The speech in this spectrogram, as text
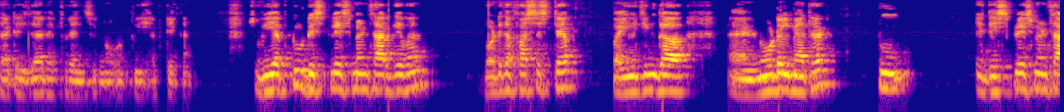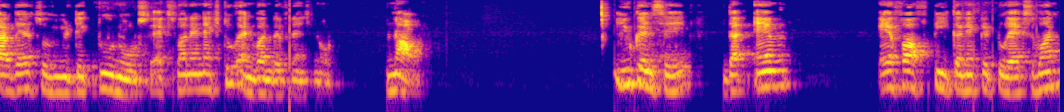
that is the reference node we have taken so we have two displacements are given. What is the first step? By using the uh, nodal method two displacements are there. So we will take two nodes x1 and x2 and one reference node. Now you can say the m f of t connected to x1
